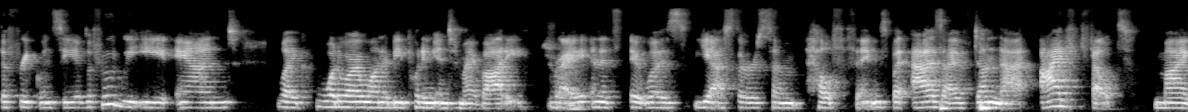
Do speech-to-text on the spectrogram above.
the frequency of the food we eat and like what do I want to be putting into my body? Sure. Right. And it's it was, yes, there was some health things, but as I've done that, I've felt my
